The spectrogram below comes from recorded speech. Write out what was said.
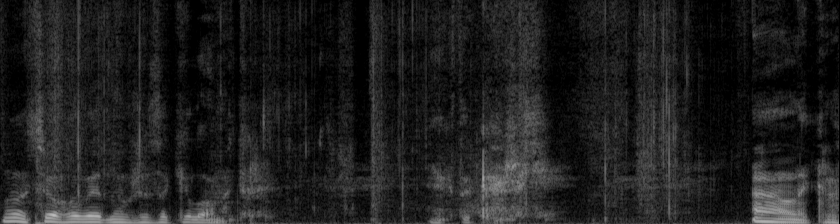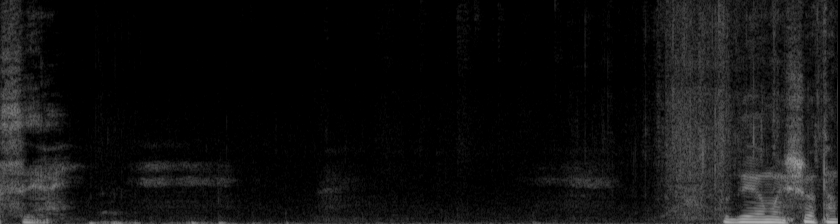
Ну цього видно вже за кілометр. Як то кажуть. Але красивий. Подивимось, що там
